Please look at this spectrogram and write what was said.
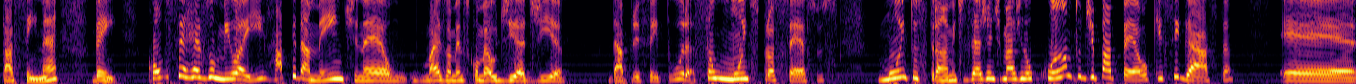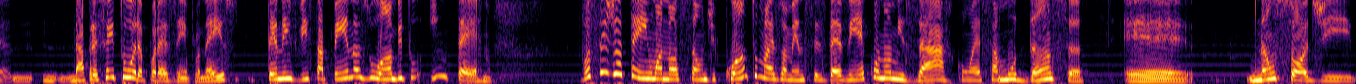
Tá sim, né? Bem, como você resumiu aí rapidamente, né, mais ou menos como é o dia a dia da prefeitura, são muitos processos, muitos trâmites, e a gente imagina o quanto de papel que se gasta é, na prefeitura, por exemplo, né? Isso tendo em vista apenas o âmbito interno. Você já tem uma noção de quanto mais ou menos vocês devem economizar com essa mudança, é, não só de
